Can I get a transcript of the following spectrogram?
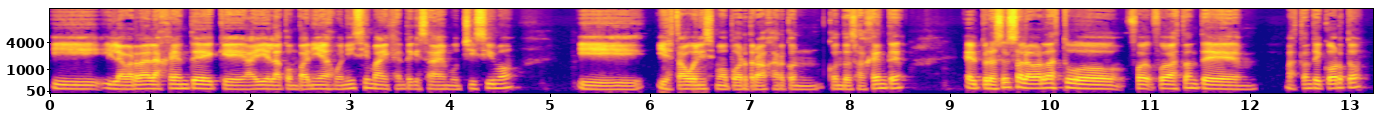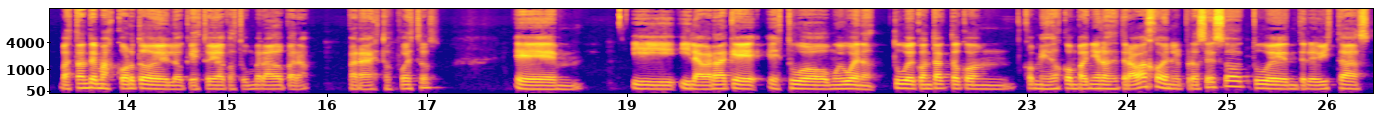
Y, la verdad la gente que hay en la compañía es buenísima, hay gente que sabe muchísimo y, está buenísimo poder trabajar con, con toda esa gente. El proceso la verdad estuvo, fue, fue bastante, bastante corto, bastante más corto de lo que estoy acostumbrado para, para estos puestos. Eh, y, la verdad que estuvo muy bueno. Tuve contacto con, mis dos compañeros de trabajo en el proceso, tuve entrevistas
